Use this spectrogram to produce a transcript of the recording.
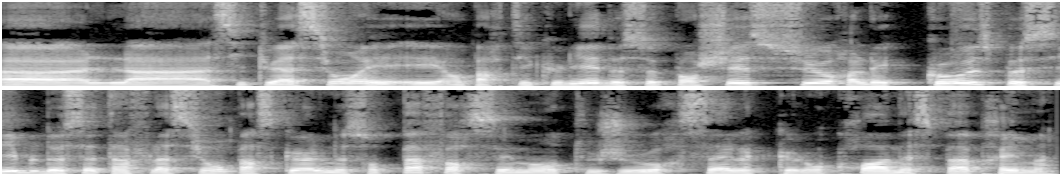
euh, la situation et, et en particulier de se pencher sur les causes possibles de cette inflation parce qu'elles ne sont pas forcément toujours celles que l'on croit, n'est-ce pas Prime?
